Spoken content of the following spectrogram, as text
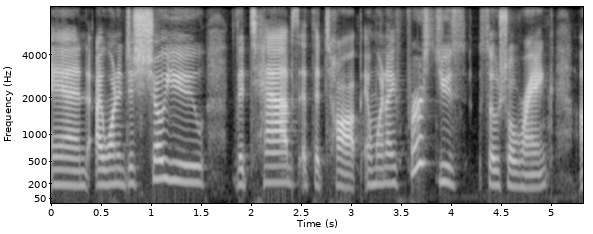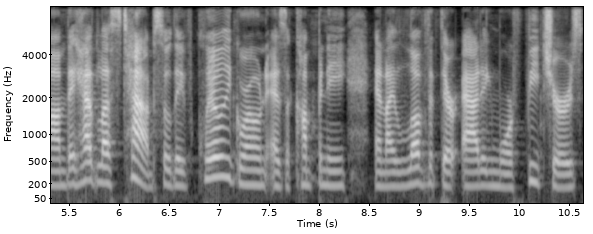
and I want to just show you the tabs at the top. And when I first used Social Rank, um, they had less tabs. So they've clearly grown as a company, and I love that they're adding more features.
